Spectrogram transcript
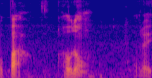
Opa, hold on. Peraí.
